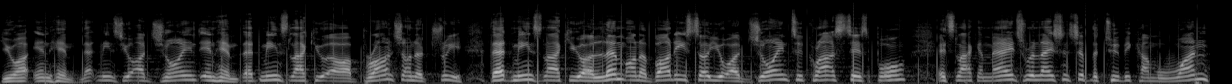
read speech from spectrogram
You are in Him. That means you are joined in Him. That means like you are a branch on a tree. That means like you are a limb on a body, so you are joined to Christ, says Paul. It's like a marriage relationship. The two become one.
